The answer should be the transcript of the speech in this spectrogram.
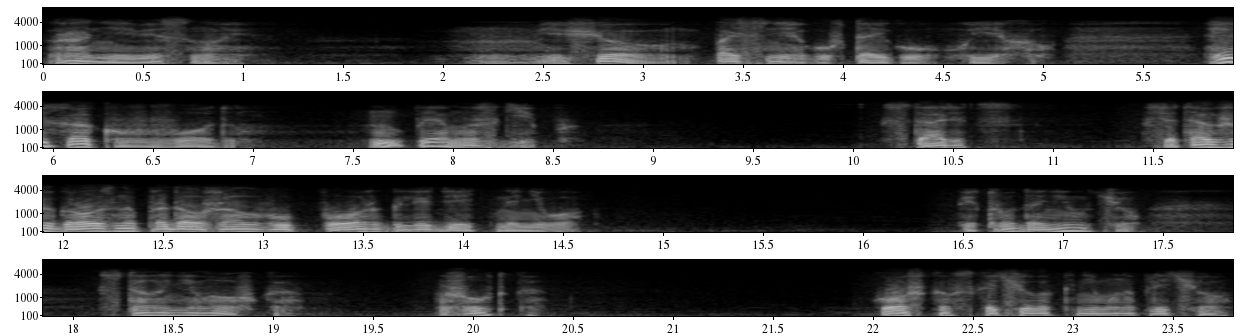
Ранней весной, еще по снегу в тайгу уехал, и как в воду, ну, прямо сгиб. Старец все так же грозно продолжал в упор глядеть на него. Петру Даниловичу стало неловко, жутко. Кошка вскочила к нему на плечо.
